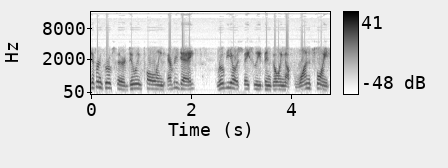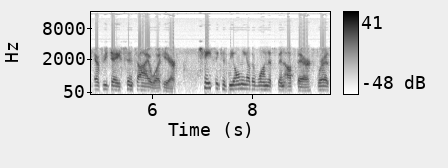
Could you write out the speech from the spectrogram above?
different groups that are doing polling every day. Rubio has basically been going up one point every day since Iowa here. Kasich is the only other one that's been up there, whereas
